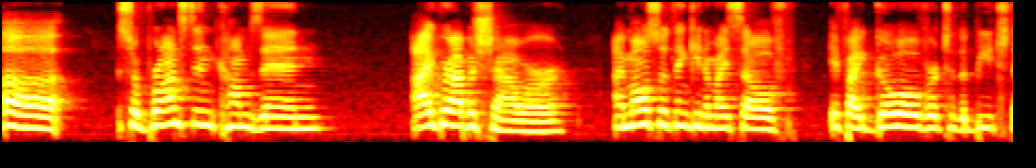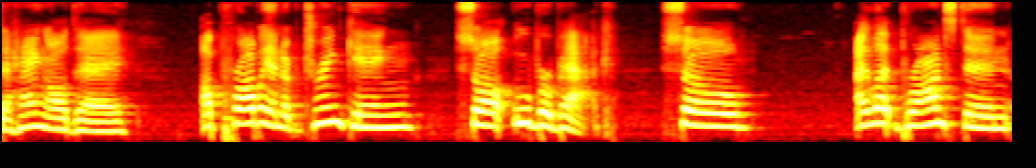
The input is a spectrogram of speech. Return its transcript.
uh, so Bronston comes in, I grab a shower. I'm also thinking to myself, if I go over to the beach to hang all day, I'll probably end up drinking, so I'll Uber back. So I let Bronston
